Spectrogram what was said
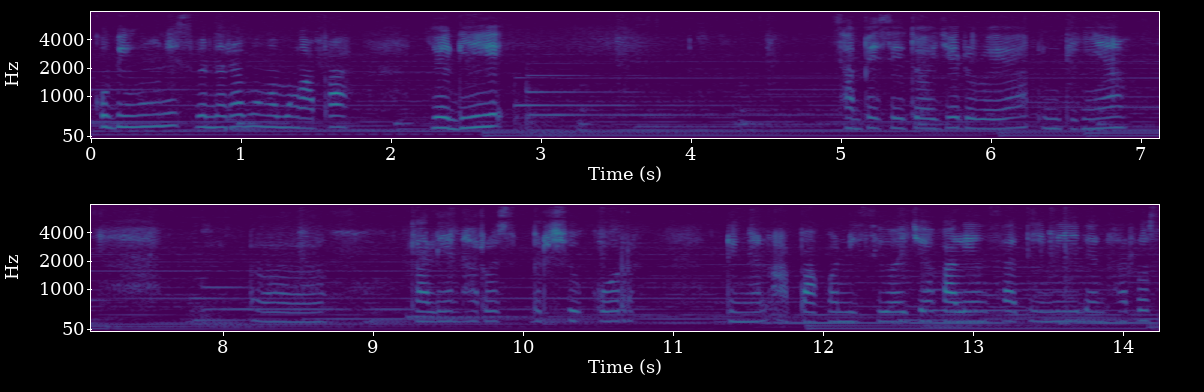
aku bingung nih sebenarnya mau ngomong apa. Jadi sampai situ aja dulu ya. Intinya uh, kalian harus bersyukur dengan apa kondisi wajah kalian saat ini dan harus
